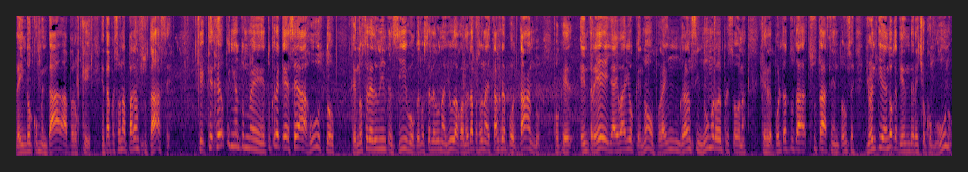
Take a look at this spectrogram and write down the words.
la, indocumentada, pero que esta persona pagan su tasa? ¿Qué, qué, qué opinión tú me... ¿Tú crees que sea justo que no se le dé un intensivo, que no se le dé una ayuda cuando estas personas están reportando, porque entre ellas hay varios que no, pero hay un gran sinnúmero de personas que reportan su tasa, entonces yo entiendo que tienen derecho como uno.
